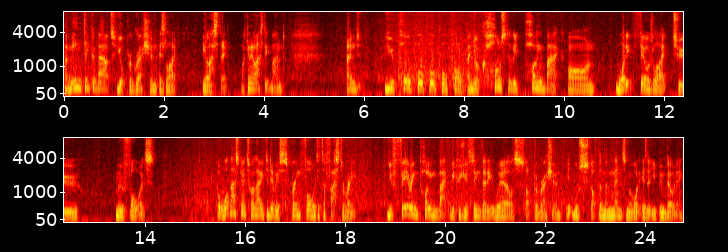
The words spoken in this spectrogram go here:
I mean, think about your progression as like elastic, like an elastic band. And you pull, pull, pull, pull, pull, and you're constantly pulling back on what it feels like to move forwards. But what that's going to allow you to do is spring forwards at a faster rate. You're fearing pulling back because you think that it will stop progression. It will stop the momentum of what it is that you've been building.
